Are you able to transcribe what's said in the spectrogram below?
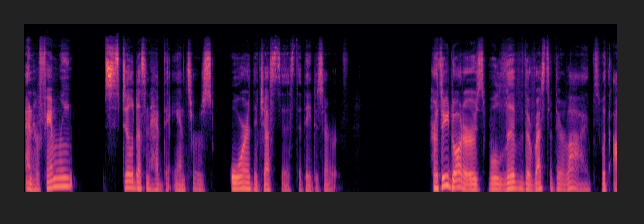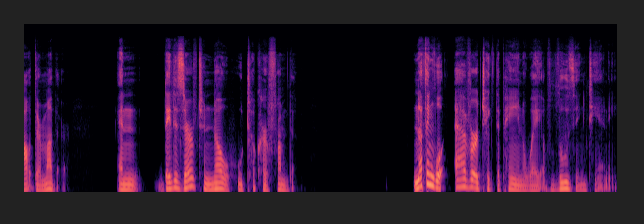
and her family still doesn't have the answers or the justice that they deserve. Her three daughters will live the rest of their lives without their mother, and they deserve to know who took her from them. Nothing will ever take the pain away of losing Tiane,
